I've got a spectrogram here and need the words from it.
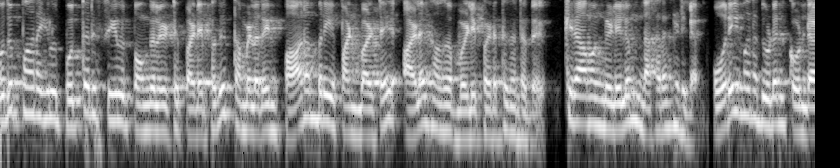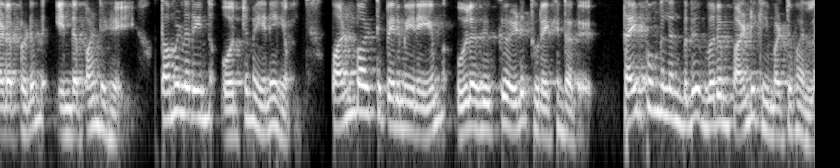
புதுப்பாறையில் புத்தரிசியில் பொங்கலிட்டு படைப்பது தமிழரின் பாரம்பரிய பண்பாட்டை அழகாக வெளிப்படுத்துகின்றது. கிராமங்களிலும் நகரங்களிலும் ஒரே மனதுடன் கொண்டாடப்படும் இந்த பண்டிகை தமிழரின் ஒற்றுமையினையும் பண்பாட்டு பெருமையினையும் உலகுக்கு எடுத்துரைக்கின்றது. தைப்பொங்கல் என்பது வெறும் பண்டிகை மட்டுமல்ல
